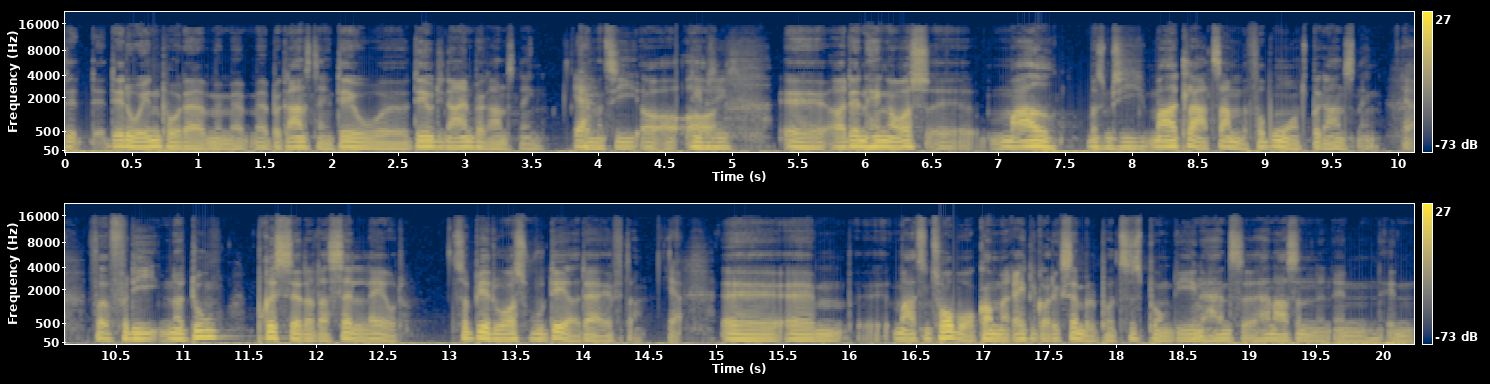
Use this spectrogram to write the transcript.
det, det, du er inde på der med, med, begrænsning, det er, jo, øh, det er jo din egen begrænsning, ja. kan man sige. Og, og, og, øh, og den hænger også øh, meget, hvad skal man sige, meget klart sammen med forbrugerens begrænsning. Ja. For, fordi når du prissætter dig selv lavt, så bliver du også vurderet derefter. Ja. Øh, øh, Martin Thorborg kom med et rigtig godt eksempel på et tidspunkt i en af mm. hans, han har sådan en, en, en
